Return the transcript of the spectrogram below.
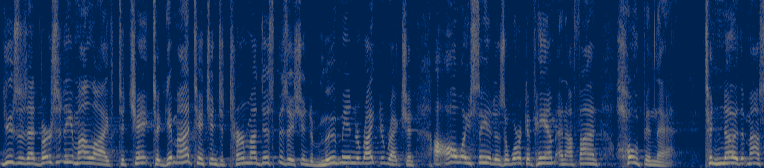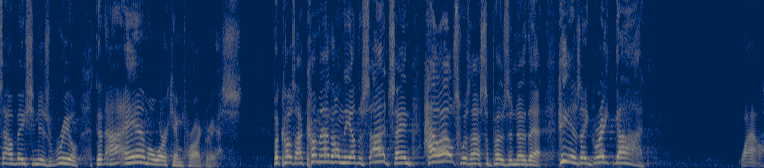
uses adversity in my life to, change, to get my attention, to turn my disposition, to move me in the right direction, I always see it as a work of Him, and I find hope in that. To know that my salvation is real, that I am a work in progress. Because I come out on the other side saying, How else was I supposed to know that? He is a great God. Wow.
